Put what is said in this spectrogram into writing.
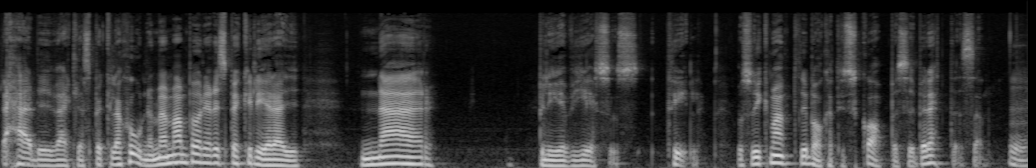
det här blir verkligen spekulationer, men man började spekulera i när blev Jesus till? Och så gick man tillbaka till skapelseberättelsen Mm.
